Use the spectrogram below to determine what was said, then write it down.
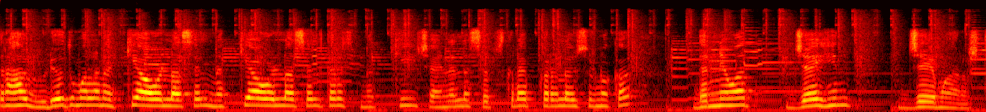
तर हा व्हिडिओ तुम्हाला नक्की आवडला असेल नक्की आवडला असेल तर नक्की चॅनलला सबस्क्राईब करायला विसरू नका. धन्यवाद. जय हिंद. जय महाराष्ट्र.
